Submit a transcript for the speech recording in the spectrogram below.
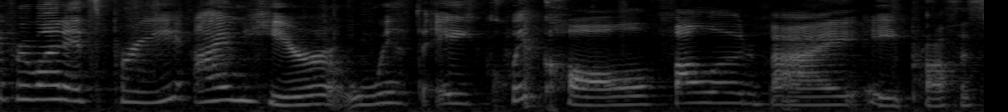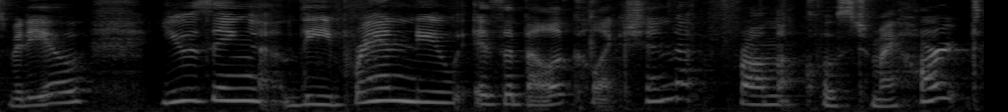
everyone, it's Bree. I'm here with a quick haul followed by a process video using the brand new Isabella collection from Close to My Heart.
